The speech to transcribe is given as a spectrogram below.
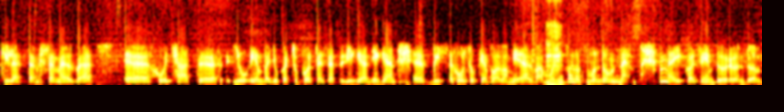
kilettem szemelve, hogy hát jó, én vagyok a csoportvezető, igen, igen, hozok-e valami elvámolni, uh-huh. valót mondom, nem. Melyik az én bőröndöm?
